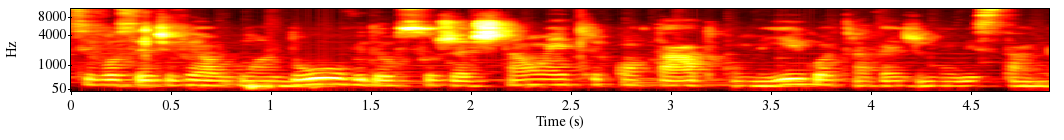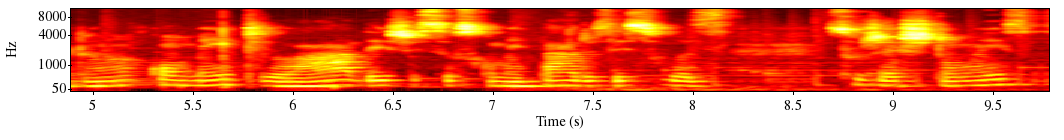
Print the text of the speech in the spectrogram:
Se você tiver alguma dúvida ou sugestão, entre em contato comigo através do meu Instagram, comente lá, deixe seus comentários e suas sugestões.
